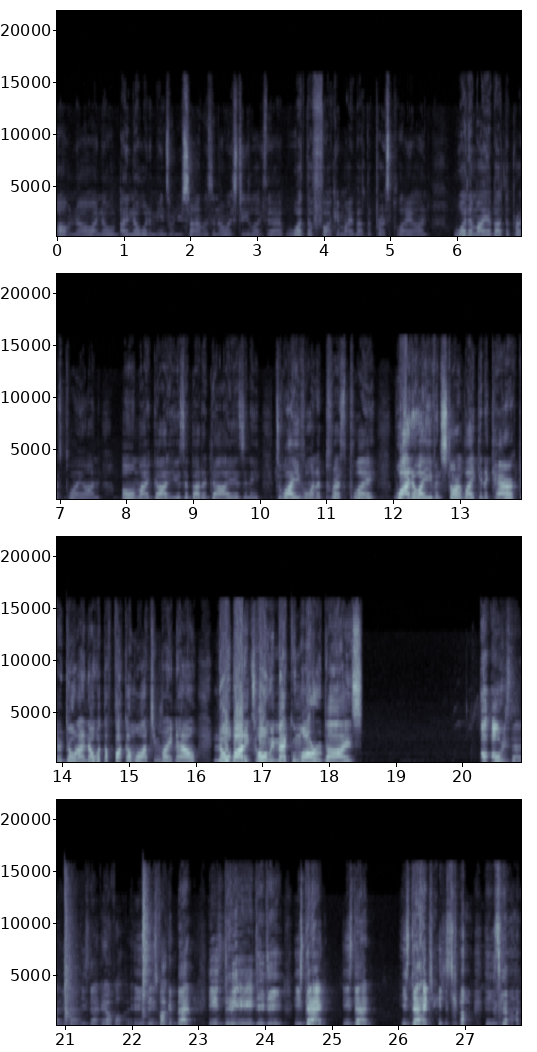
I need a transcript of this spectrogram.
Oh no, I know I know what it means when you silence an OST like that. What the fuck am I about to press play on? What am I about to press play on? Oh my god, he is about to die, isn't he? Do I even want to press play? Why do I even start liking a character? Don't I know what the fuck I'm watching right now? Nobody told me Mechamaru dies. Oh, oh he's dead, he's dead, he's dead. He's, he's fucking dead. He's D-E-D-D. He's dead. He's dead. He's dead. He's gone. He's gone.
